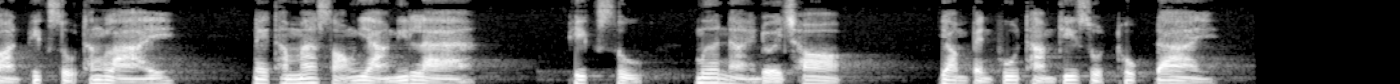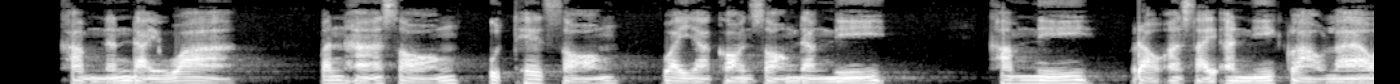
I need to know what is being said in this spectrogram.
ก่อนภิกษุทั้งหลาย ในธรรมะสองอย่างนี้แล ภิกษุเมื่อหน่ายโดยชอบ ย่อมเป็นผู้ทำที่สุดทุกได้คำนั้นใดว่า ปัญหาสองอุทเทศสองไวยากรณ์สองดังนี้ คำนี้เราอาศัยอันนี้กล่าวแล้ว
